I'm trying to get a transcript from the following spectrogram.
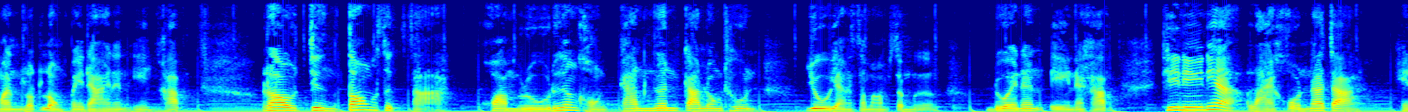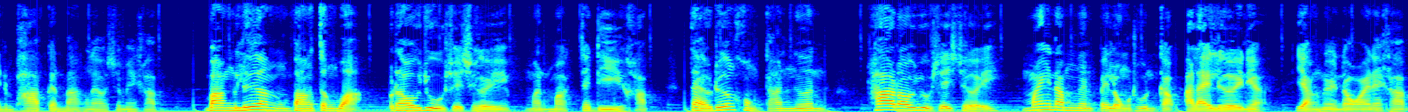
มันลดลงไปได้นั่นเองครับ เราจึงต้องศึกษา ความรู้เรื่องของการเงินการลงทุนอยู่อย่างสม่ำเสมอด้วยนั่นเองนะครับ ทีนี้เนี่ยหลายคนน่าจะเห็นภาพกันบ้างแล้วใช่ไหมครับ บางเรื่องบางจังหวะเราอยู่เฉยๆมันมักจะดีครับ แต่เรื่องของการเงิน ถ้าเราอยู่เฉยๆไม่นำเงินไปลงทุนกับอะไรเลยเนี่ยอย่างน้อยๆนะครับ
